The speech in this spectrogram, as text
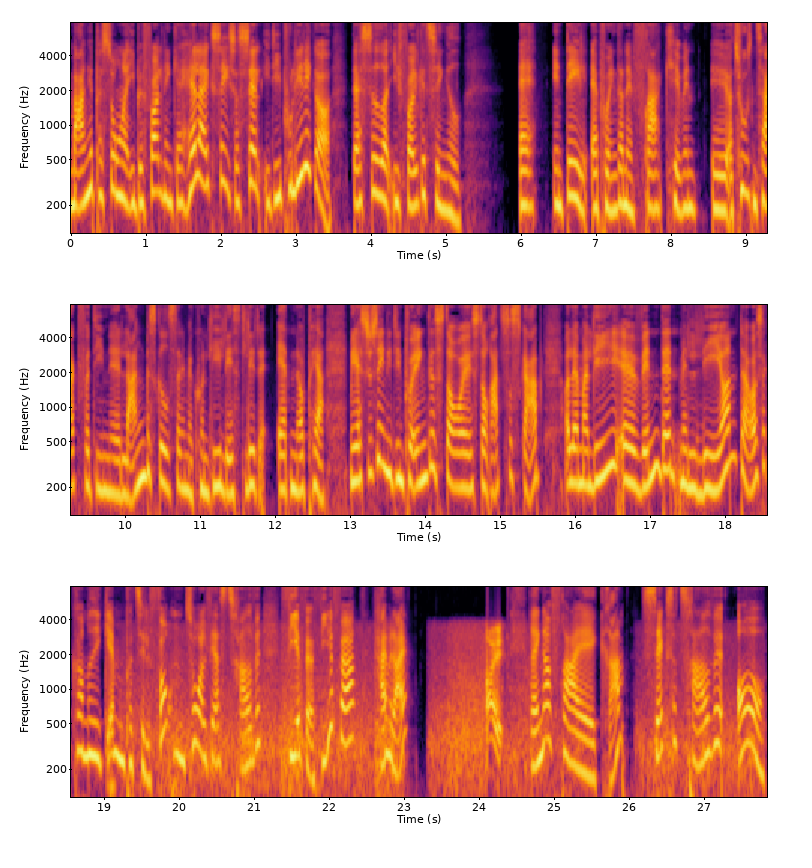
Mange personer i befolkningen kan heller ikke se sig selv i de politikere, der sidder i Folketinget. Af en del af pointerne fra Kevin. Øh, og tusind tak for din øh, lange besked, selvom jeg kun lige læste lidt af den op her. Men jeg synes egentlig, at din pointe står, øh, står ret så skarpt. Og lad mig lige øh, vende den med Leon, der også er kommet igennem på telefonen 72 30 44 44. Hej med dig. Hej. Ringer fra øh, Gram, 36 år.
